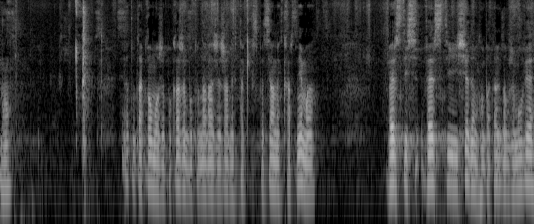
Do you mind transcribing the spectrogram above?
No. Ja tu taką może pokażę, bo tu na razie żadnych takich specjalnych kart nie ma. Wersji, wersji 7 chyba, tak dobrze mówię.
